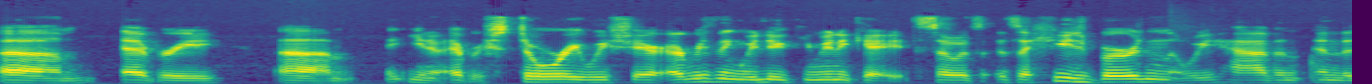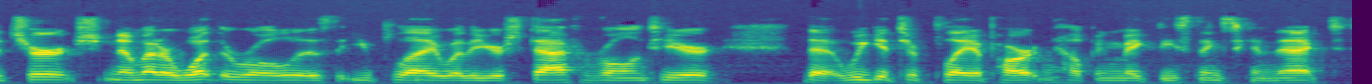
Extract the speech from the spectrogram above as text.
um, every um, you know every story we share, everything we do communicates. So it's it's a huge burden that we have in, in the church, no matter what the role is that you play, whether you're staff or volunteer that we get to play a part in helping make these things connect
